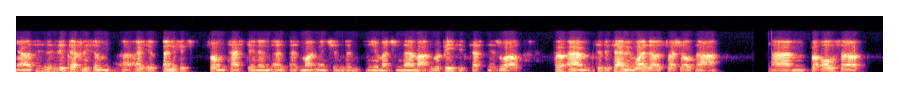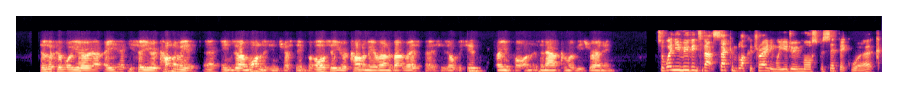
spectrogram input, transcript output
Yeah, there's definitely some uh, benefits from testing, and, and, as Mike mentioned, and you mentioned there, Matt, repeated testing as well, but, um, to determine where those thresholds are, um, but also to look at what your uh, so your economy uh, in zone one is interesting, but also your economy around about race pace is obviously yeah. very important as an outcome of your training. So when you move into that second block of training where you're doing more specific work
